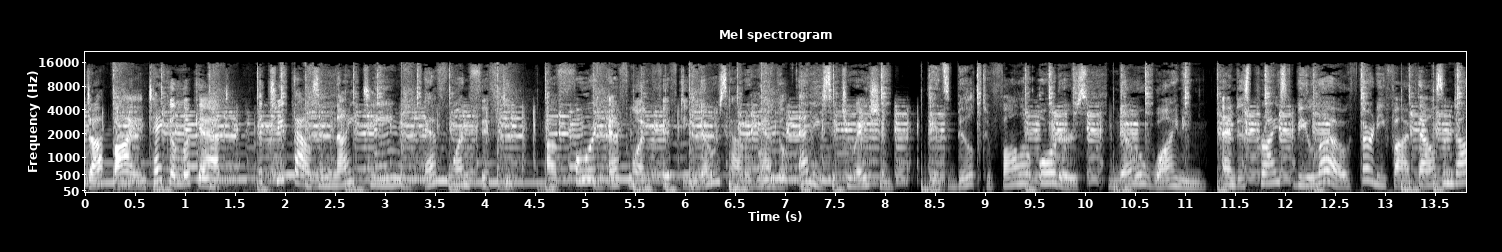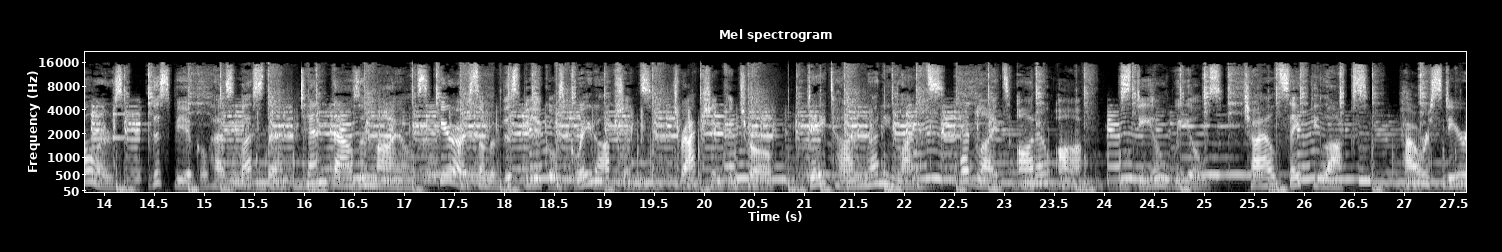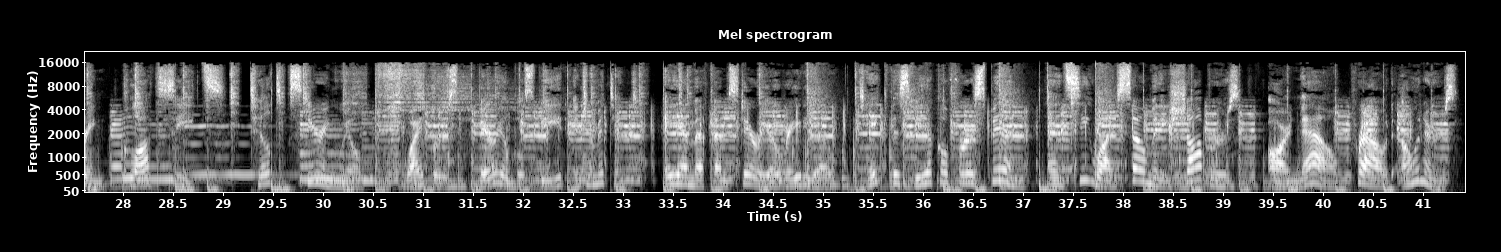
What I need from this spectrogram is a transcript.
Stop by and take a look at the 2019 F-150. A Ford F-150 knows how to handle any situation. It's built to follow orders, no whining, and is priced below $35,000. This vehicle has less than 10,000 miles. Here are some of this vehicle's great options. Traction control, daytime running lights, headlights auto off, steel wheels, child safety locks, power steering, cloth seats, tilt steering wheel, wipers, variable speed intermittent, AM FM stereo radio. Take this vehicle for a spin and see why so many shoppers are now proud owners.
